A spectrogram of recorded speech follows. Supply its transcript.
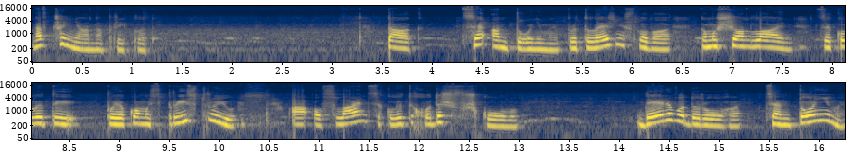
навчання, наприклад. Так, це антоніми, протилежні слова, тому що онлайн це коли ти по якомусь пристрою, а офлайн це коли ти ходиш в школу. Дерево, дорога це антоніми?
